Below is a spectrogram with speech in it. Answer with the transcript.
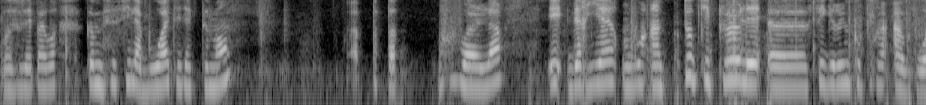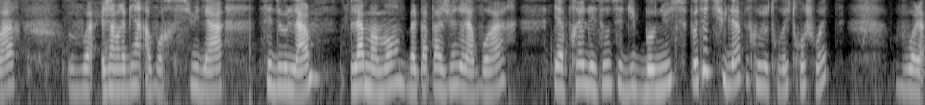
vous n'allez pas le voir, comme ceci, la boîte exactement. Voilà. Et derrière, on voit un tout petit peu les euh, figurines qu'on pourra avoir. Voilà. J'aimerais bien avoir celui-là, ces deux-là. La maman, le papa, je viens de l'avoir. Et après, les autres, c'est du bonus. Peut-être celui-là, parce que je le trouvais trop chouette. Voilà.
